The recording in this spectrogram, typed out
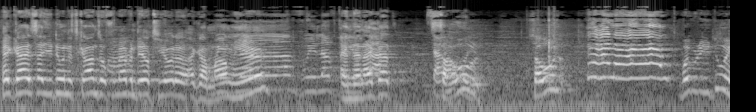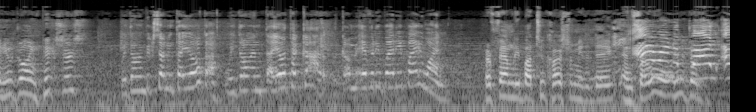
Hey guys, how you doing? It's Gonzo from Avondale Toyota. I got mom we here, Love, we love and then I got Saul. Saul, Hello. what were you doing? You were drawing pictures? We're doing picture in Toyota. We're drawing Toyota car. Come everybody buy one. Her family bought two cars for me today, and I Saul, we want were to drawing. buy a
